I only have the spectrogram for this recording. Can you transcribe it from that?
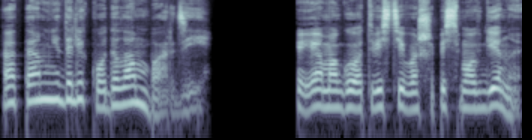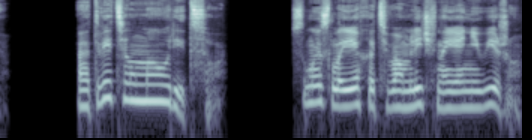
а там недалеко до Ломбардии. «Я могу отвезти ваше письмо в Геную», — ответил Маурицу. «Смысла ехать вам лично я не вижу».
